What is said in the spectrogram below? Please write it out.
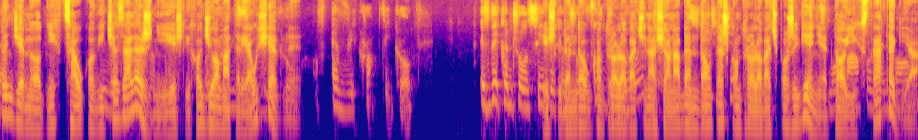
będziemy od nich całkowicie zależni, jeśli chodzi o materiał siewny. Jeśli będą kontrolować nasiona, będą też kontrolować pożywienie. To ich strategia.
